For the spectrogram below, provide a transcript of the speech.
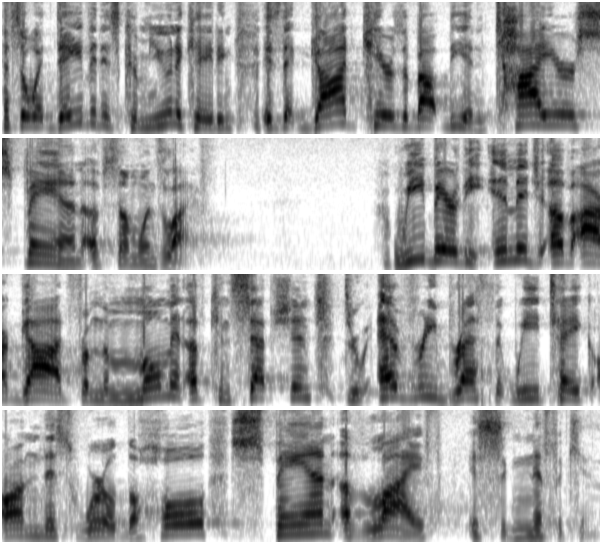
And so, what David is communicating is that God cares about the entire span of someone's life. We bear the image of our God from the moment of conception through every breath that we take on this world. The whole span of life is significant.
